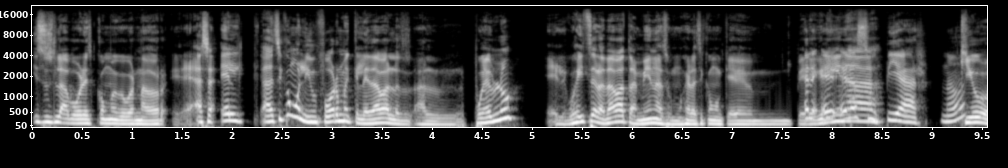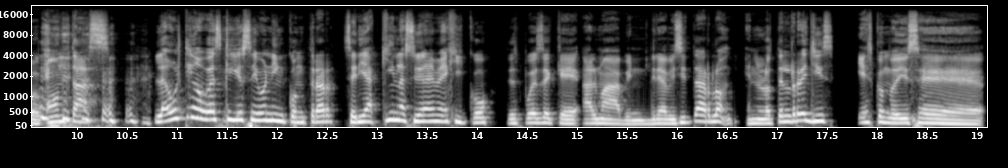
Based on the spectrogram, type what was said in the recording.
y sus labores como gobernador. Eh, O sea, él, así como el informe que le daba los- al pueblo, el güey se lo daba también a su mujer, así como que mm, peregrina. era su PR, ¿no? ¿Qué hubo? Ontas. La última vez que ellos se iban a encontrar sería aquí en la Ciudad de México, después de que Alma vendría a visitarlo en el Hotel Regis. Y es cuando dice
